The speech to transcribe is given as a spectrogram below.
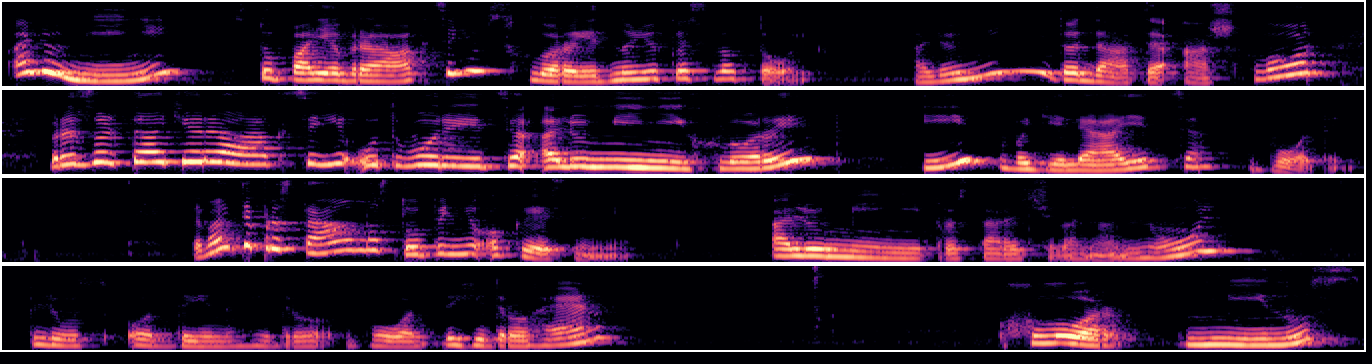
алюміній вступає в реакцію з хлоридною кислотою. Алюміній додати аж хлор. В результаті реакції утворюється алюміній хлорид і виділяється водень. Давайте проставимо ступені окиснення. Алюміній проста речовина 0, плюс 1 гідровод, гідроген, хлор мінус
